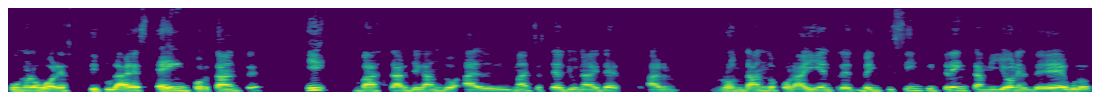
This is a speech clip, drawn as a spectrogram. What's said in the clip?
uno de los jugadores titulares e importantes y va a estar llegando al Manchester United rondando por ahí entre 25 y 30 millones de euros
